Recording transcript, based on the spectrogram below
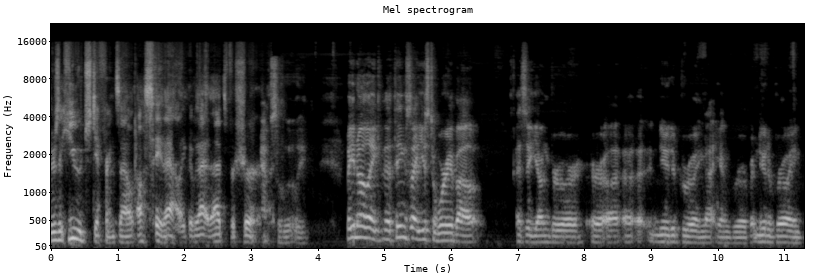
there's a huge difference. I'll I'll say that like that that's for sure. Absolutely, but you know, like the things I used to worry about as a young brewer or uh, uh, uh, new to brewing, not young brewer, but new to brewing.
